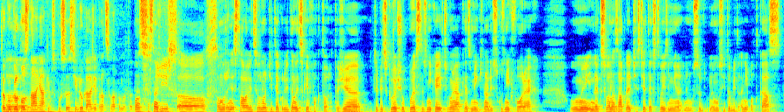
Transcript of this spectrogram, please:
To Google uh, pozná nějakým způsobem, s tím dokáže pracovat podle tebe? On se snaží uh, samozřejmě stále více hodnotit jako ten lidský faktor. Takže hmm. typickou e-shopu, jestli vznikají třeba nějaké zmínky na diskuzních fórech, umí indexovat na základě čistě textových zmínek, nemusí, nemusí to být ani odkaz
